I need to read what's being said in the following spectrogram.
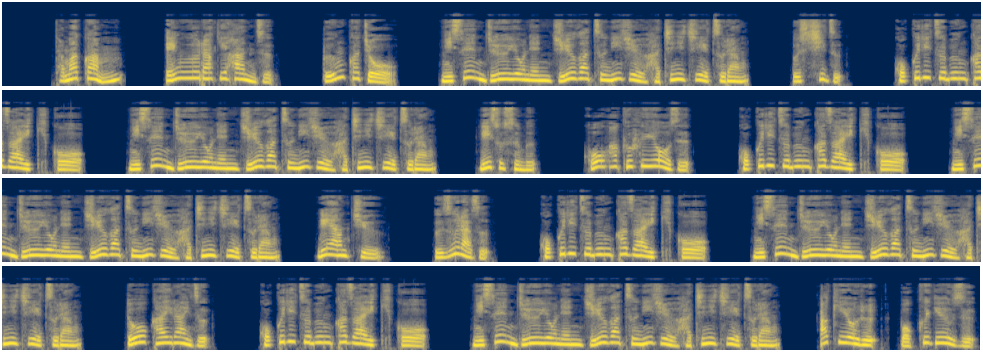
玉館。円浦木半図。文化庁。2014年10月28日閲覧。牛図。国立文化財機構。2014年10月28日閲覧。リススム。紅白不要図。国立文化財機構。2014年10月28日閲覧。レアン中。うずらず。国立文化財機構。2014年10月28日閲覧。同海来図。国立文化財機構。2014年10月28日閲覧。秋夜、牧牛図。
